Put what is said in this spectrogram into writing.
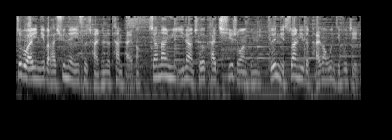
这个玩意你把它训练一次产生的碳排放，相当于一辆车开七十万公里。所以你算力的排放问题不解决，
